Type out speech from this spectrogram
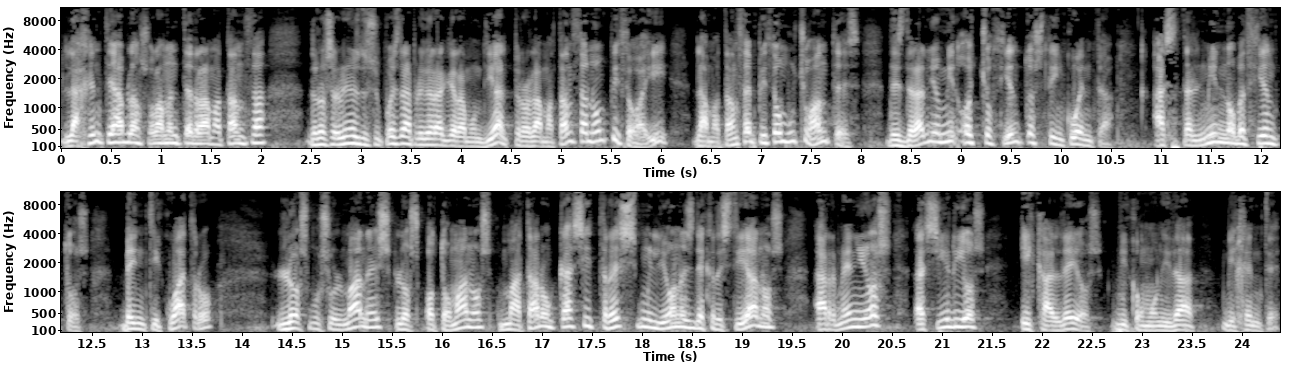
la gente habla solamente de la matanza de los armenios después de la Primera Guerra Mundial, pero la matanza no empezó ahí, la matanza empezó mucho antes, desde el año 1850 hasta el 1924 los musulmanes, los otomanos, mataron casi tres millones de cristianos, armenios, asirios y caldeos, mi comunidad, mi gente.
